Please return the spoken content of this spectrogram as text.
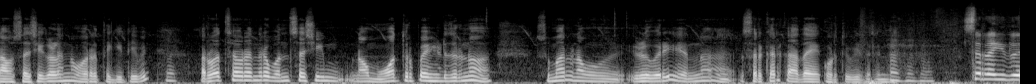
ನಾವು ಸಸಿಗಳನ್ನು ಹೊರ ತೆಗಿತೀವಿ. ಅರವತ್ತು ಸಾವಿರ ಅಂದರೆ ಒಂದು ಸಸಿ ನಾವು ಮೂವತ್ತು ರೂಪಾಯಿ ಹಿಡಿದ್ರೂ ಸುಮಾರು ನಾವು ಇಳುವರಿಯನ್ನು ಸರ್ಕಾರಕ್ಕೆ ಆದಾಯ ಕೊಡ್ತೀವಿ ಇದರಿಂದ. ಸರ್ ಇದು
